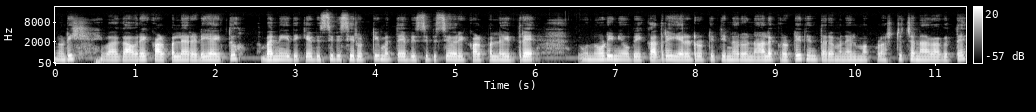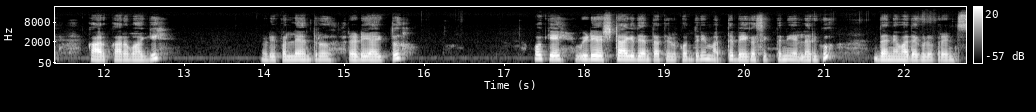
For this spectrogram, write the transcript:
ನೋಡಿ, ಇವಾಗ ಅವರೆಕಾಳು ಪಲ್ಯ ರೆಡಿ ಆಯಿತು. ಬನ್ನಿ, ಇದಕ್ಕೆ ಬಿಸಿ ಬಿಸಿ ರೊಟ್ಟಿ ಮತ್ತು ಬಿಸಿ ಬಿಸಿ ಅವರೆಕಾಳು ಪಲ್ಯ ಇದ್ದರೆ ನೋಡಿ, ನೀವು ಬೇಕಾದರೆ ಎರಡು ರೊಟ್ಟಿ ತಿನ್ನೋರು, ನಾಲ್ಕು ರೊಟ್ಟಿ ತಿಂತಾರೆ ಮನೇಲಿ ಮಕ್ಕಳು. ಅಷ್ಟು ಚೆನ್ನಾಗಾಗುತ್ತೆ. ಖಾರ ಖಾರವಾಗಿ ನೋಡಿ, ಪಲ್ಯ ಅಂತೂ ರೆಡಿ ಆಯಿತು. ಓಕೆ ವಿಡಿಯೋ ಇಷ್ಟ ಆಗಿದೆ ಅಂತ ತಿಳ್ಕೊತೀನಿ. ಮತ್ತೆ ಬೇಗ ಸಿಗ್ತೀನಿ ಎಲ್ಲರಿಗೂ. ಧನ್ಯವಾದಗಳು ಫ್ರೆಂಡ್ಸ್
